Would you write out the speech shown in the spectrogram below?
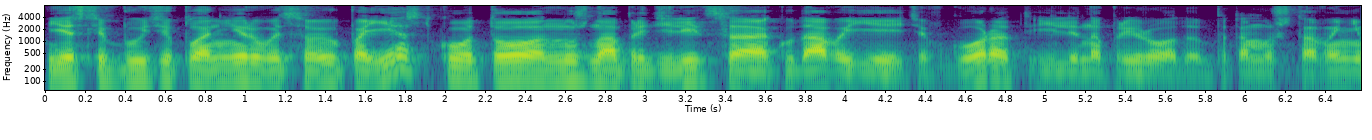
если будете планировать свою поездку, то нужно определиться, куда вы едете, в город или на природу, потому что вы не,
